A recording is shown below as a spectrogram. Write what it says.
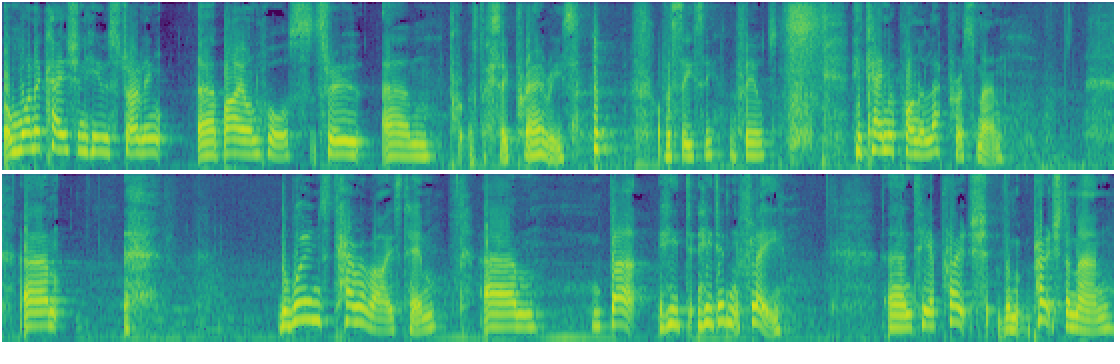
on one occasion, he was strolling uh, by on horse through, um, pr- they say prairies of Assisi, the fields. He came upon a leprous man. Um, the wounds terrorised him, um, but he, he didn't flee. And he approached the, approached the man,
